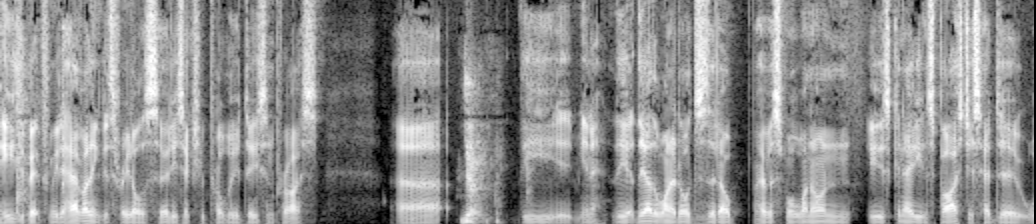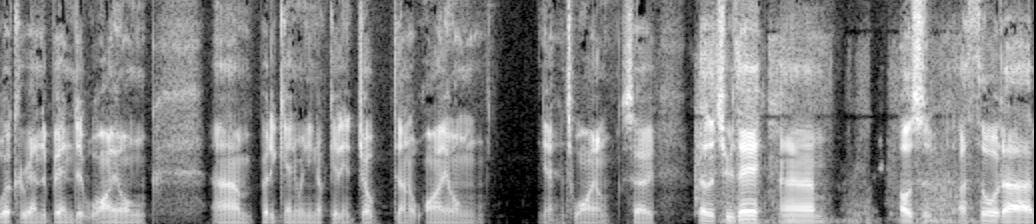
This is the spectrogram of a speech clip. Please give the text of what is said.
easy bet for me to have. I think the three dollars thirty is actually probably a decent price. Uh, yep. The you know the the other one at odds is that I'll have a small one on is Canadian Spice. Just had to work around the bend at Wyong, um, but again, when you're not getting a job done at Wyong, yeah, it's Wyong. So the other two there. Um, I was I thought uh,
